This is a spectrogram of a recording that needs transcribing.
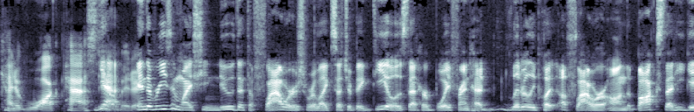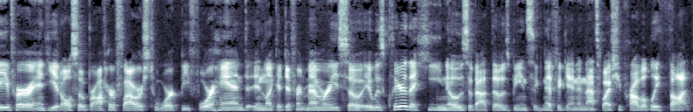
kind of walk past the yeah, elevator. and the reason why she knew that the flowers were like such a big deal is that her boyfriend had literally put a flower on the box that he gave her, and he had also brought her flowers to work beforehand in like a different memory. So it was clear that he knows about those being significant, and that's why she probably thought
